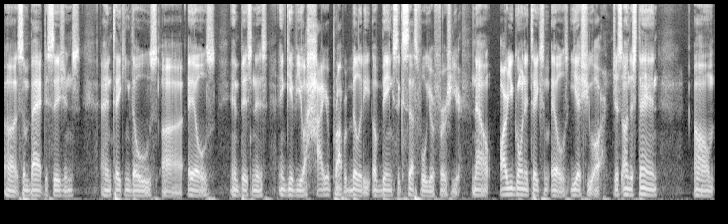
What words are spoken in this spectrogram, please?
uh, some bad decisions and taking those uh, L's in business and give you a higher probability of being successful your first year. Now, are you going to take some L's? Yes, you are. Just understand um,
